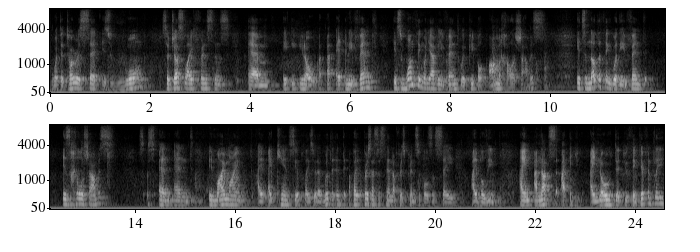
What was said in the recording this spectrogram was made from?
what the Torah said is wrong. So just like, for instance, um, i- i- you know, a- a- an event. It's one thing when you have an event where people are Mechal Shabbos. It's another thing where the event is Chil Shabbos. And, and in my mind, I, I can't see a place where that. A person has to stand up for his principles and say, I believe. I, I'm not. I, I know that you think differently.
